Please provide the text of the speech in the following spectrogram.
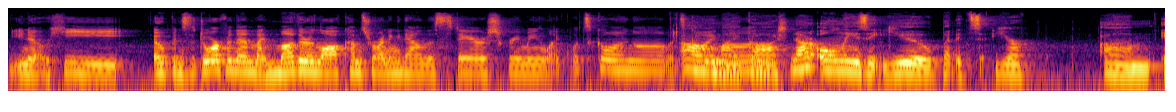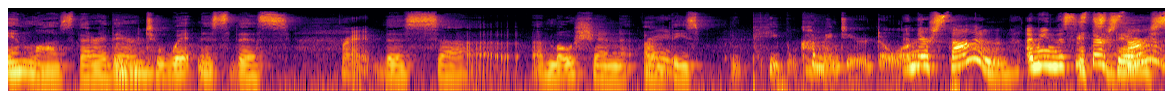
you know, he opens the door for them. My mother-in-law comes running down the stairs, screaming like, "What's going on? What's Oh going my gosh. Not only is it you, but it's your um, in laws that are there Mm-hmm. to witness this Right. this uh, emotion of Right. these people coming to your door. And their son. I mean, this is it's their, their son.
